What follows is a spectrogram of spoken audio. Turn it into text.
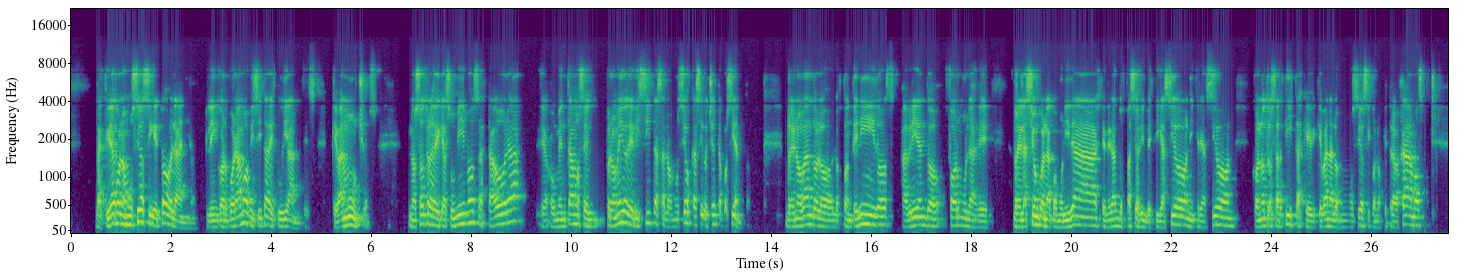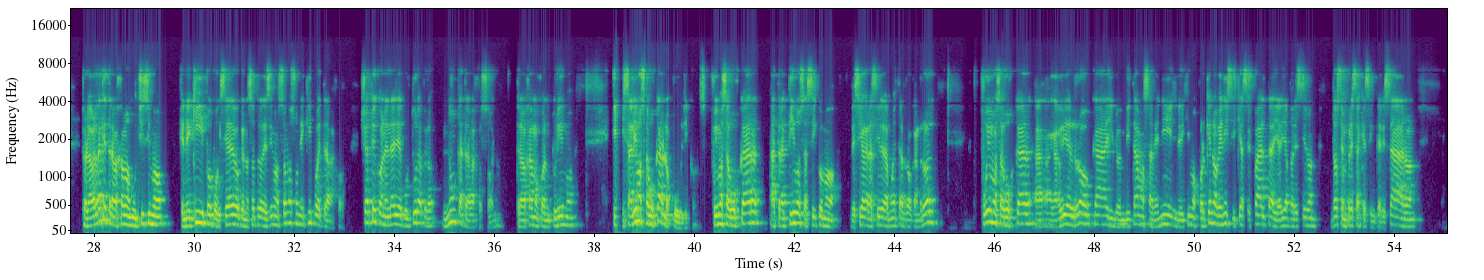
La actividad con los museos sigue todo el año. Le incorporamos visitas de estudiantes, que van muchos. Nosotros desde que asumimos hasta ahora eh, aumentamos el promedio de visitas a los museos casi el 80% renovando los contenidos, abriendo fórmulas de relación con la comunidad, generando espacios de investigación y creación, con otros artistas que, van a los museos y con los que trabajamos. Pero la verdad que trabajamos muchísimo en equipo, porque si hay algo que nosotros decimos, somos un equipo de trabajo. Yo estoy con el área de cultura, pero nunca trabajo solo. Trabajamos con turismo y salimos a buscar los públicos. Fuimos a buscar atractivos, así como decía Graciela la muestra rock and roll. Fuimos a buscar a, Gabriel Roca y lo invitamos a venir y le dijimos, ¿por qué no venís y qué hace falta? Y ahí aparecieron dos empresas que se interesaron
